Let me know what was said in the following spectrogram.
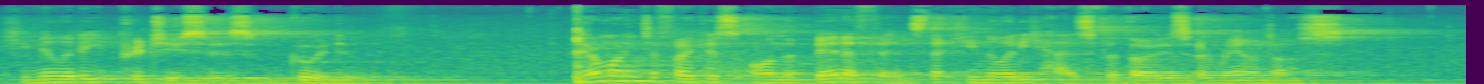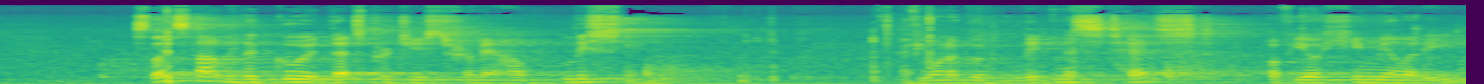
humility produces good. Now I'm wanting to focus on the benefits that humility has for those around us. So let's start with the good that's produced from our listening. If you want a good litmus test of your humility,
